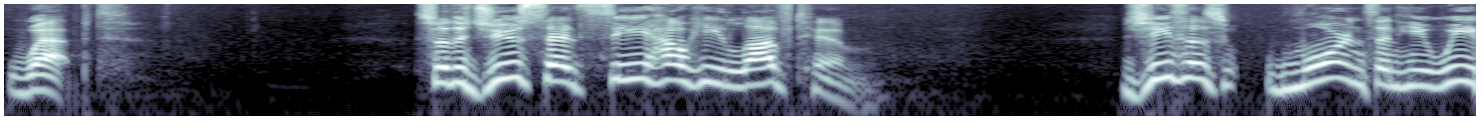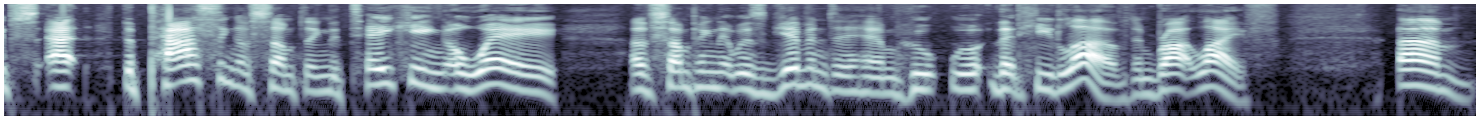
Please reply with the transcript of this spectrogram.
wept. So the Jews said, See how he loved him. Jesus mourns and he weeps at the passing of something, the taking away of something that was given to him who, that he loved and brought life. Um,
